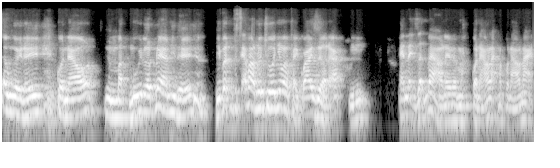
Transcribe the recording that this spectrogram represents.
xong người đấy quần áo mặt mũi lớn em như thế thì vẫn sẽ vào nước chúa nhưng mà phải qua rửa đã. Ừ. em lại dẫn vào đây mặc quần áo lại mặc quần áo lại.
